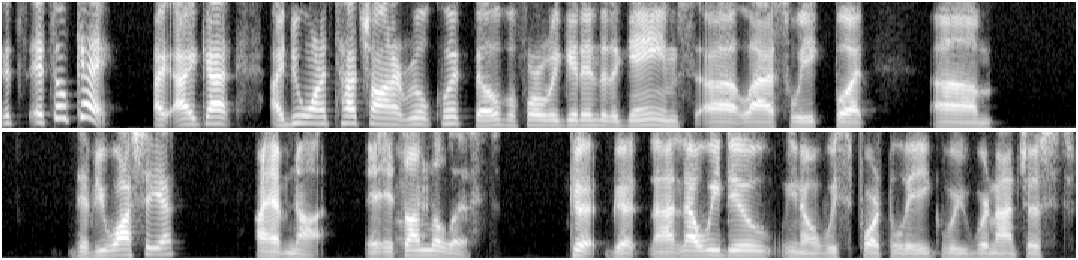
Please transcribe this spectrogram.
it's it's okay. I, I got. I do want to touch on it real quick though before we get into the games uh, last week. But um, have you watched it yet? I have not. It's Okay. on the list. Good, good. Now, now we do, you know, we support the league. We we're not just,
